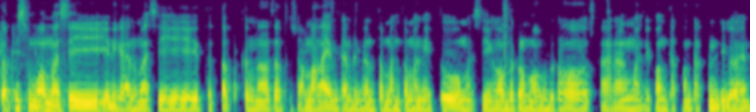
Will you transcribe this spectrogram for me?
tapi semua masih ini kan masih tetap kenal satu sama lain kan dengan teman-teman itu masih ngobrol-ngobrol sekarang masih kontak-kontakan juga kan?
